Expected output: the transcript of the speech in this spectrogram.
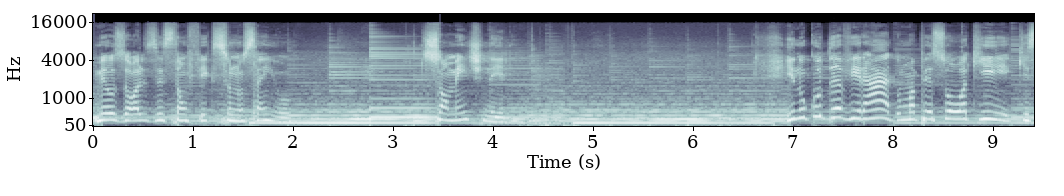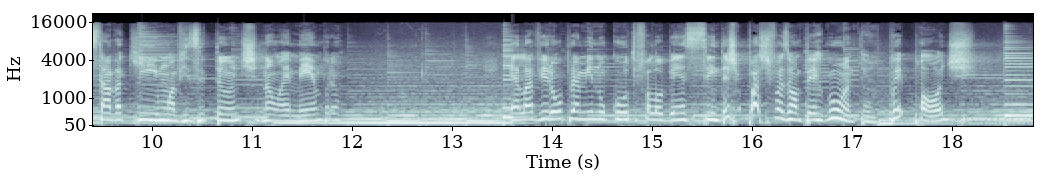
Meus olhos estão fixos no Senhor, somente nele. E no culto da virada, uma pessoa que, que estava aqui, uma visitante, não é membro, ela virou para mim no culto e falou bem assim: Deixa eu posso te fazer uma pergunta? Eu falei, pode.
